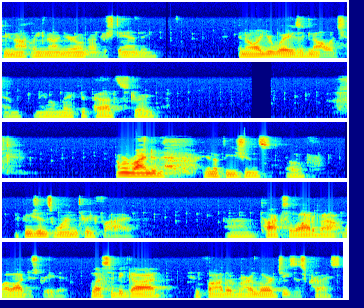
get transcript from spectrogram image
Do not lean on your own understanding. In all your ways, acknowledge Him, and He will make your path straight. I'm reminded in Ephesians of Ephesians 1 3 5. Uh, talks a lot about, well, I'll just read it. Blessed be God and Father of our Lord Jesus Christ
